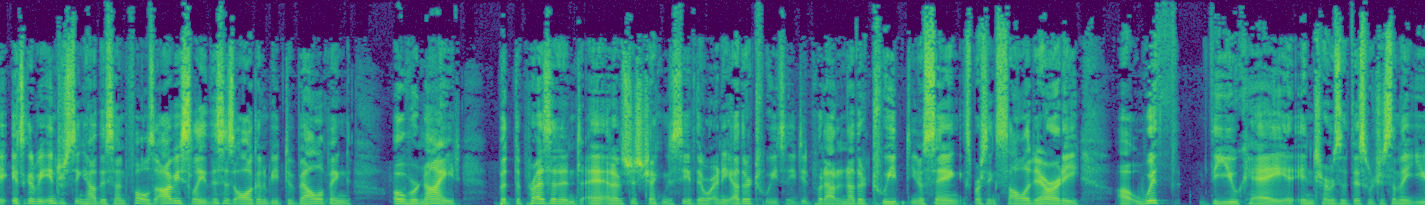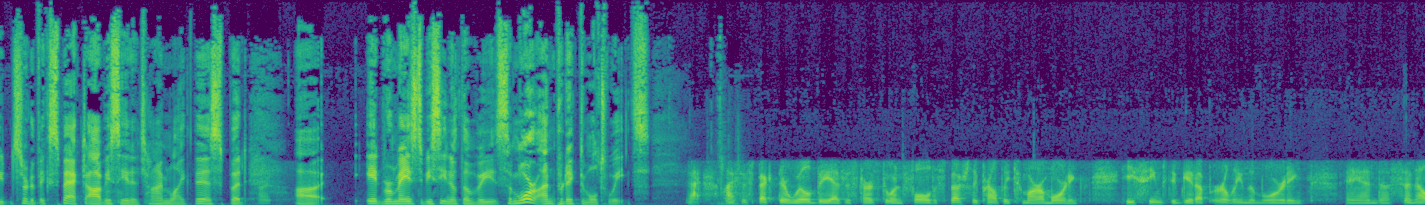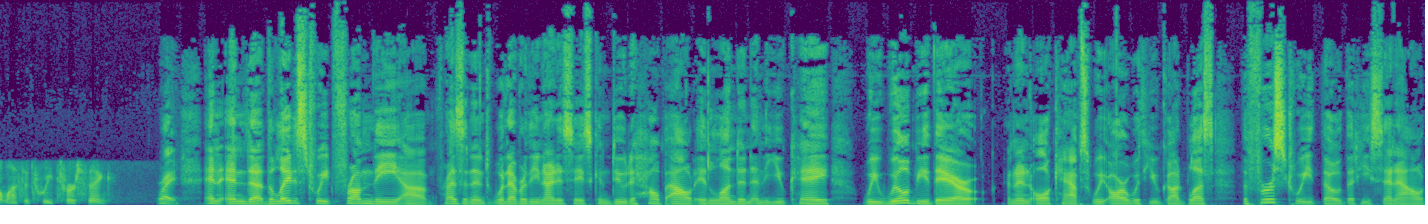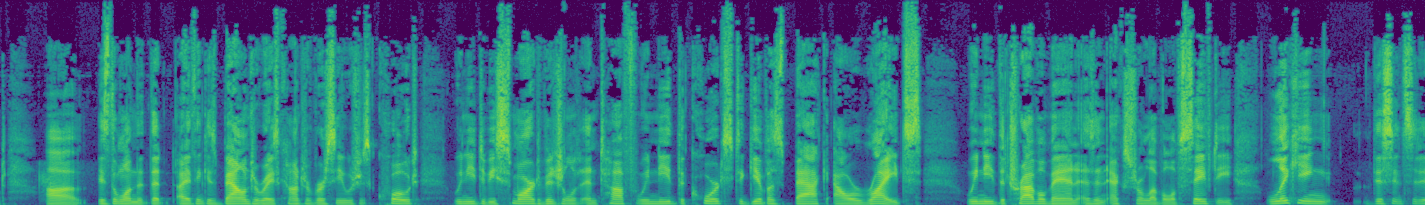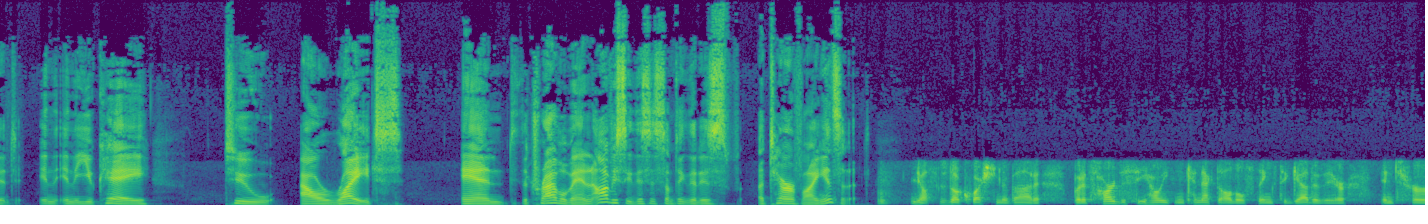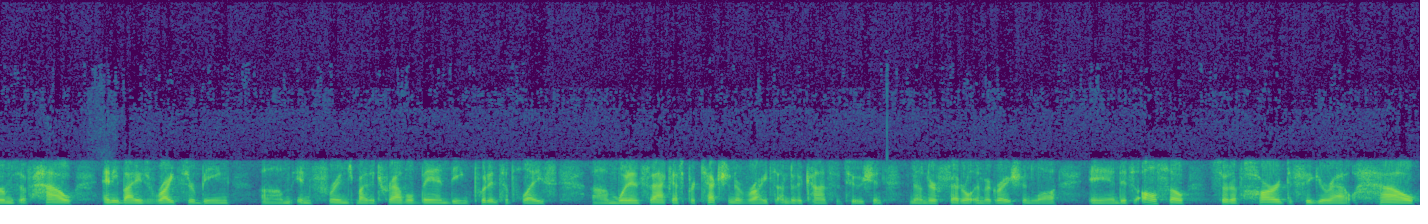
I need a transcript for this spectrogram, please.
it's going to be interesting how this unfolds. Obviously, this is all going to be developing overnight. But the president, and I was just checking to see if there were any other tweets. He did put out another tweet, you know, saying expressing solidarity uh, with the UK in terms of this, which is something you'd sort of expect, obviously, at a time like this. But uh, it remains to be seen if there'll be some more unpredictable tweets. I- suspect there will be as it starts to unfold, especially probably tomorrow morning. He seems to get up early in the morning and uh, send out lots of tweets first thing. Right, and and uh, the latest tweet from the uh, president: whatever the United States can do to help out in London and the UK, we will be there. And in all caps, we are with you. God bless. The first tweet, though, that he sent out uh, is the one that, that I think is bound to raise controversy, which is quote: "We need to be smart, vigilant, and tough. We need the courts to give us back our rights. We need the travel ban as an extra level of safety." Linking this incident in in the UK to our rights and the travel ban. And obviously, this is something that is a terrifying incident. Yes, there's no question about it. But it's hard to see how he can connect all those things together there in terms of how anybody's rights are being um, infringed by the travel ban being put into place, um, when in fact that's protection of rights under the Constitution and under federal immigration law. And it's also sort of hard to figure out how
